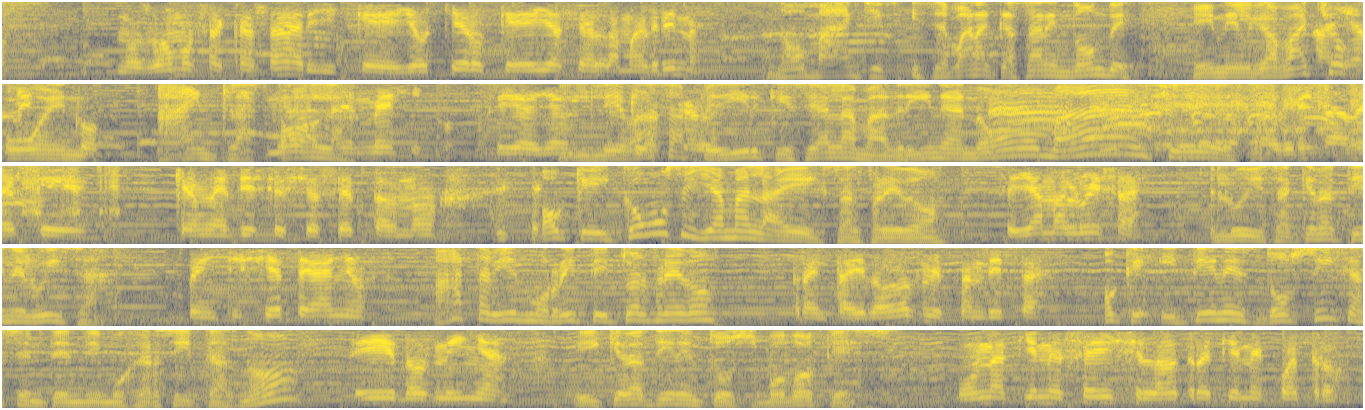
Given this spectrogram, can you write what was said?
nos vamos a casar y que yo quiero que ella sea la madrina. No manches, ¿y se van a casar en dónde? ¿En el Gabacho Allá o en... Ah, en No, Tlaxcala. en México, sí, allá en y le vas a pedir que sea la madrina, no manches. Madrina, a ver qué, qué me dice si acepta o no. Ok, ¿cómo se llama la ex, Alfredo? Se llama Luisa, Luisa, ¿qué edad tiene Luisa? 27 años, Ah, está bien morrita. ¿Y tú, Alfredo? 32, mi pandita. Ok, y tienes dos hijas, entendí, mujercitas, ¿no? Sí, dos niñas. ¿Y qué edad tienen tus bodoques? Una tiene seis y la otra tiene cuatro.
